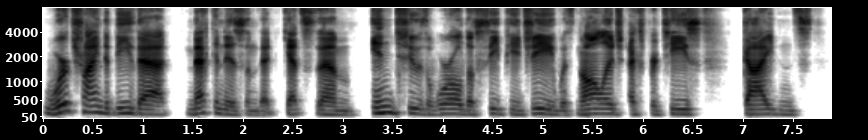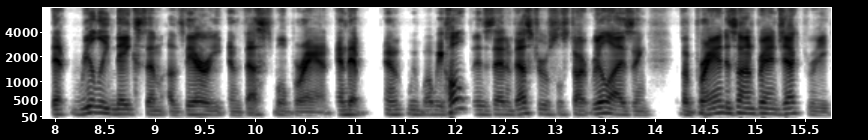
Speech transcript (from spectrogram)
We're trying to be that mechanism that gets them into the world of CPG with knowledge, expertise, guidance that really makes them a very investable brand. And that and we, what we hope is that investors will start realizing if a brand is on Brandjectory,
